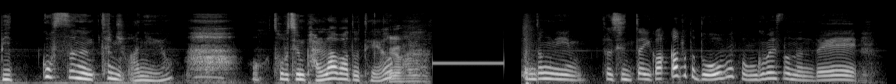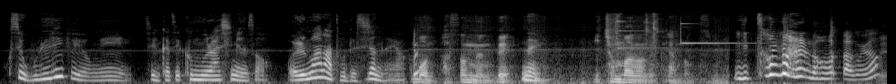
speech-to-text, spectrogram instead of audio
믿고 쓰는 템 아니에요? 어, 저 지금 발라봐도 돼요? 하는 원장님, 저 진짜 이거 아까부터 너무 궁금했었는데 네. 혹시 올리브영에 지금까지 근무를 하시면서 얼마나 돈을 쓰셨나요? 한 번 봤었는데 네. 2천만 원은 그냥 넘습니다. 2천만 원 넘었다고요? 네.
